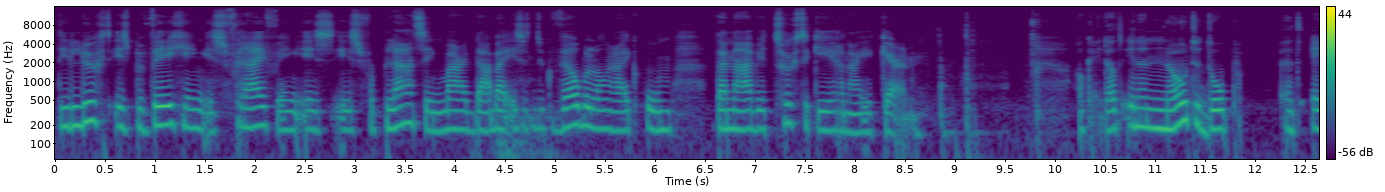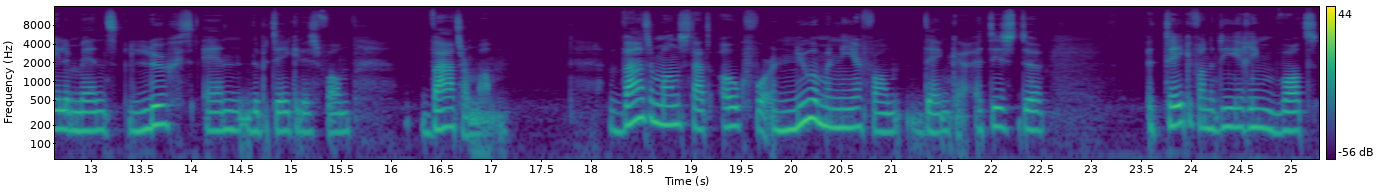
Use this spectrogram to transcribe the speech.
die lucht is beweging, is wrijving, is, is verplaatsing. Maar daarbij is het natuurlijk wel belangrijk om daarna weer terug te keren naar je kern. Oké, dat in een notendop het element lucht en de betekenis van waterman. Waterman staat ook voor een nieuwe manier van denken. Het is de, het teken van de dierriem wat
